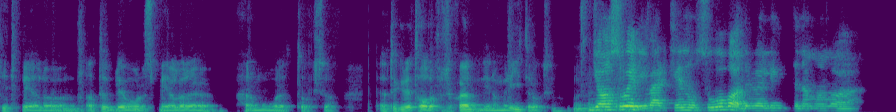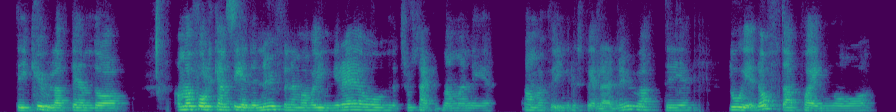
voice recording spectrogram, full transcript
ditt spel och att du blev årets spelare häromåret också. Jag tycker det talar för sig själv, dina meriter också. Mm. Ja, så är det ju verkligen och så var det väl inte när man var. Det är kul att det ändå, ja, men folk kan se det nu för när man var yngre och jag tror säkert när man är ja, men för yngre spelare nu att det, då är det ofta poäng och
